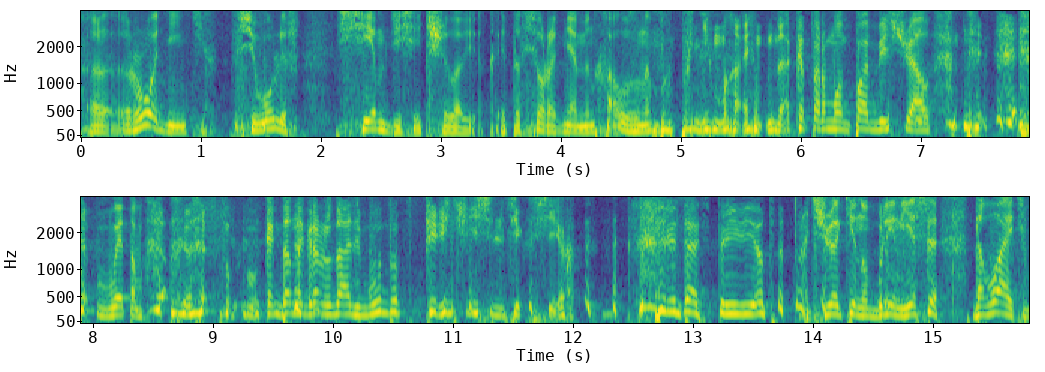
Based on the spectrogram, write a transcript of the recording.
э, родненьких, всего лишь 70 человек. Это все родня Мюнхгаузена, мы понимаем, да, которому он пообещал в этом, когда награждать будут, перечислить их всех. Передать привет. Чуваки, ну блин, если давайте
